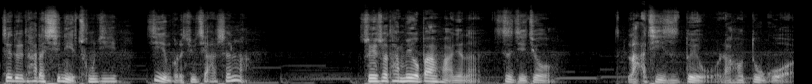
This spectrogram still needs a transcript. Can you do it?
这对他的心理冲击进一步的去加深了，所以说他没有办法呢，自己就拉起一支队伍，然后渡过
